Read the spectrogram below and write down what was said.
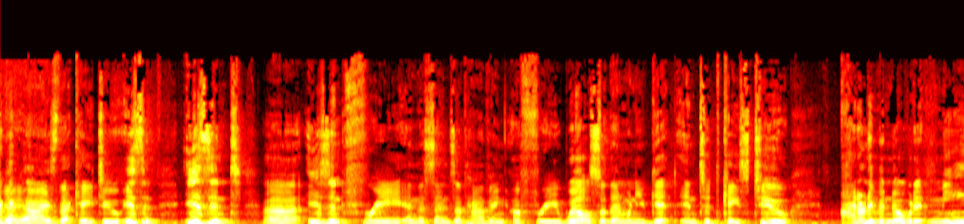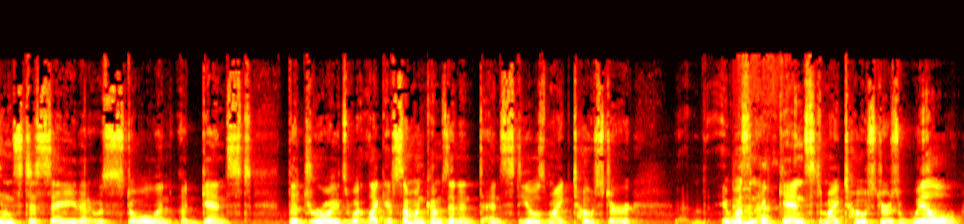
Yeah, yeah. recognize that K two isn't isn't uh, isn't free in the sense of having a free will. So then when you get into case two, I don't even know what it means to say that it was stolen against the droids. What like if someone comes in and, and steals my toaster, it wasn't against my toaster's will,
